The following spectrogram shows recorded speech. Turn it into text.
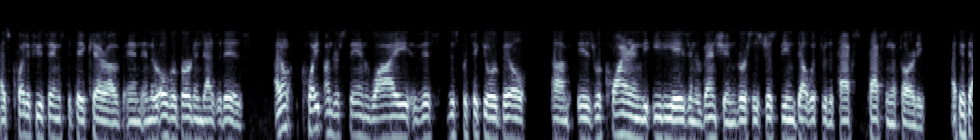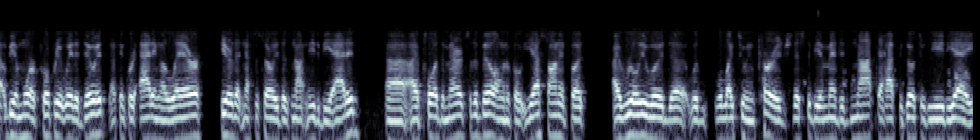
has quite a few things to take care of, and, and they're overburdened as it is. I don't quite understand why this this particular bill um, is requiring the EDA's intervention versus just being dealt with through the tax taxing authority. I think that would be a more appropriate way to do it. I think we're adding a layer here that necessarily does not need to be added. Uh, I applaud the merits of the bill. I'm going to vote yes on it, but I really would uh, would would like to encourage this to be amended not to have to go through the EDA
